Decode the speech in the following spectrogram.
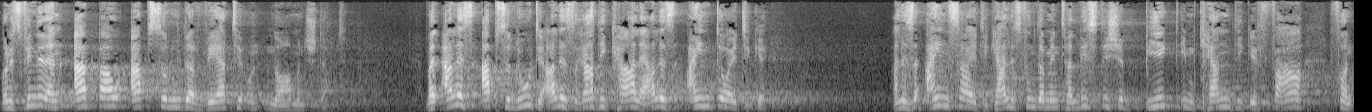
Und es findet ein Abbau absoluter Werte und Normen statt. Weil alles Absolute, alles Radikale, alles Eindeutige, alles Einseitige, alles Fundamentalistische birgt im Kern die Gefahr von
